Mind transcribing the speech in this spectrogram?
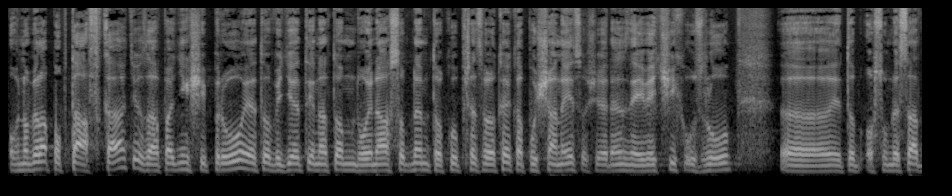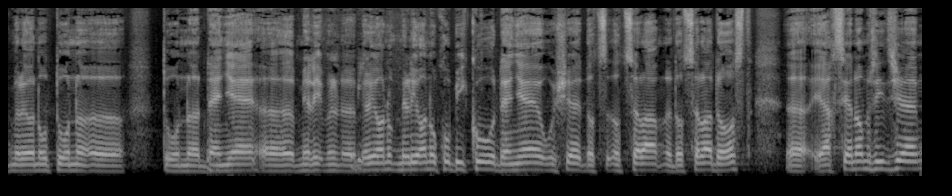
obnovila poptávka těch západních šiprů. Je to vidět i na tom dvojnásobném toku přes Velké Kapušany, což je jeden z největších uzlů. Je to 80 milionů tun tun denně, eh, mili, milionu, milionu kubíků denně už je docela, docela dost. Eh, já chci jenom říct, že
